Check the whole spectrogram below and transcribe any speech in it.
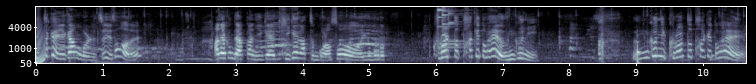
어떻게 이게 안 걸리지? 이상하네 아니야 근데 약간 이게 기계 같은 거라서 이게 뭔가 그럴듯하기도 해 은근히 은근히 그럴듯하기도 해.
